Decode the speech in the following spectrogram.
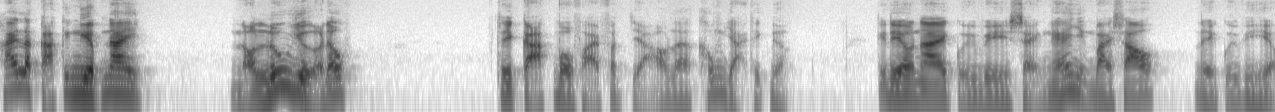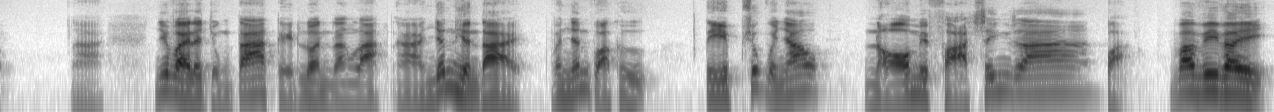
hay là các cái nghiệp này nó lưu giữ ở đâu? Thì các bộ phái Phật giáo là không giải thích được. Cái điều này quý vị sẽ nghe những bài sau để quý vị hiểu. À, như vậy là chúng ta kết luận rằng là à, nhân hiện tại và nhân quá khứ tiếp xúc với nhau nó mới phát sinh ra quả. Và vì vậy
